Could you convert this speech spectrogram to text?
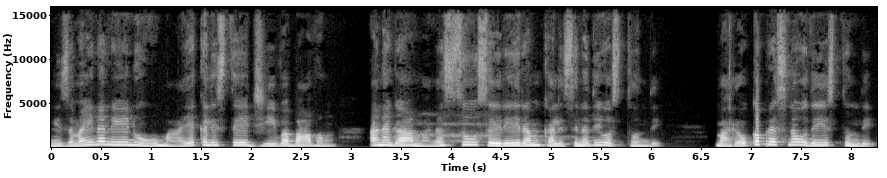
నిజమైన నేను మాయ కలిస్తే జీవభావం అనగా మనస్సు శరీరం కలిసినది వస్తుంది. మరొక ప్రశ్న ఉదయిస్తుంది.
